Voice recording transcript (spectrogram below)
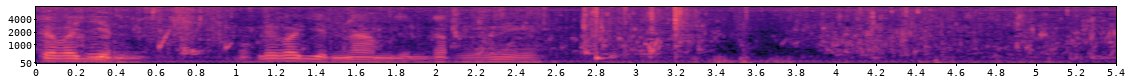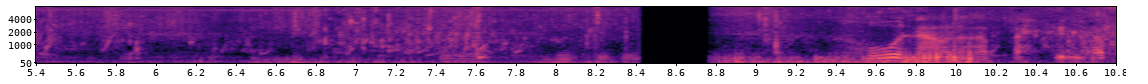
แต่ว่าเย็นบอกเลยว่าเย็นน้ำเย็นครับนี่โอ้หนาวแล้วครับ ไปขึ้นครับ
